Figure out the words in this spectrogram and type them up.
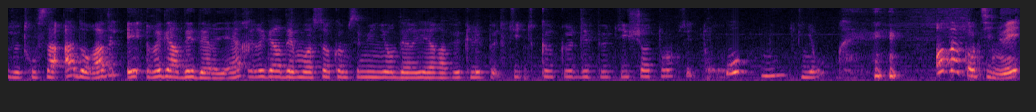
Je trouve ça adorable et regardez derrière. Regardez-moi ça comme c'est mignon derrière avec les petites queues des petits chatons. C'est trop mignon. on va continuer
